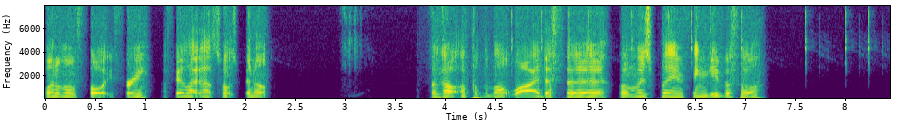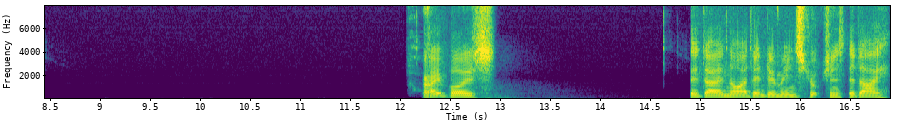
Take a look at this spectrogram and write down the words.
One of them 43. I feel like that's what's been up. I forgot I put them out wider for when we was playing Thingy before. Right, boys. Did I? No, I didn't do my instructions, did I?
